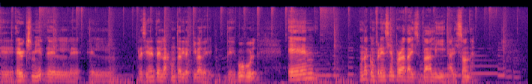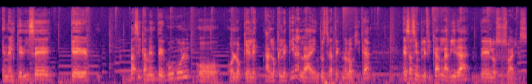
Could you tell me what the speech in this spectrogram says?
eh, Eric Schmidt, el, presidente de la junta directiva de, Google, en una conferencia en Paradise Valley, Arizona, en el que dice que básicamente Google o, o lo que le- a lo que le tira la industria tecnológica es a simplificar la vida de los usuarios.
